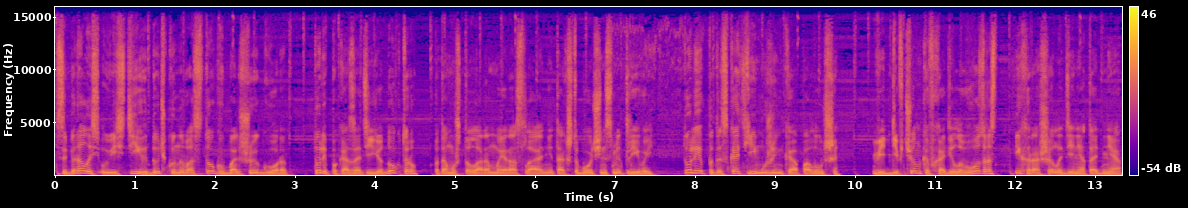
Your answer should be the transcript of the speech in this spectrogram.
собиралась увезти их дочку на восток в большой город, то ли показать ее доктору, потому что Лара Мэй росла не так, чтобы очень сметливой, то ли подыскать ей муженька получше, ведь девчонка входила в возраст и хорошела день ото дня.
